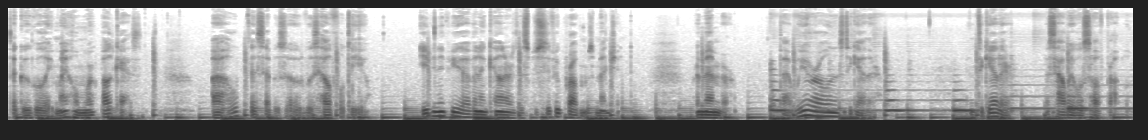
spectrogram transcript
the Google Ate My Homework podcast. I hope this episode was helpful to you, even if you haven't encountered the specific problems mentioned. Remember that we are all in this together, and together is how we will solve problems.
